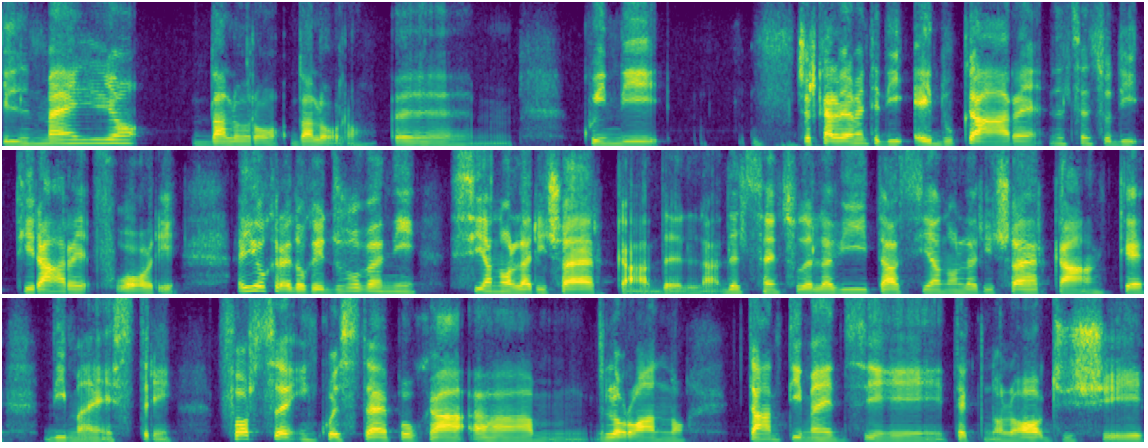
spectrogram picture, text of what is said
il meglio da loro. Eh, quindi cercare veramente di educare, nel senso di tirare fuori. E io credo che i giovani siano alla ricerca del, del senso della vita, siano alla ricerca anche di maestri. Forse in quest'epoca um, loro hanno tanti mezzi tecnologici,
